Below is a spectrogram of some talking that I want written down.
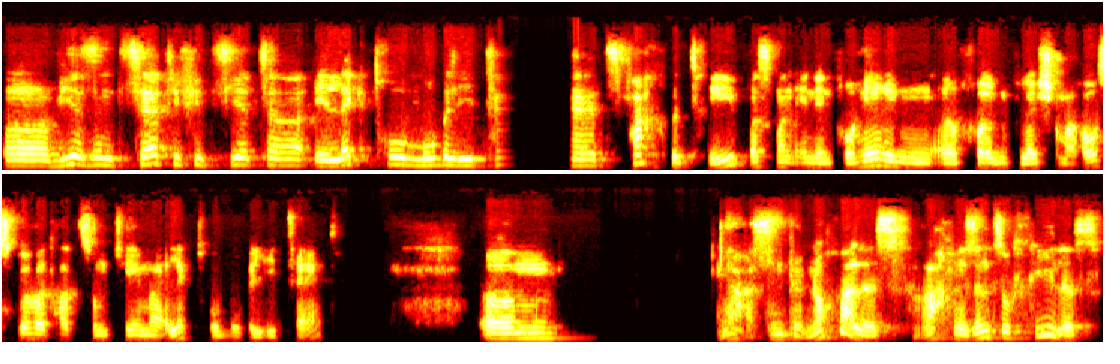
Äh, wir sind zertifizierter Elektromobilitätsfachbetrieb, was man in den vorherigen äh, Folgen vielleicht schon mal rausgehört hat zum Thema Elektromobilität. Ähm, ja, was sind wir noch alles? Ach, wir sind so vieles.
